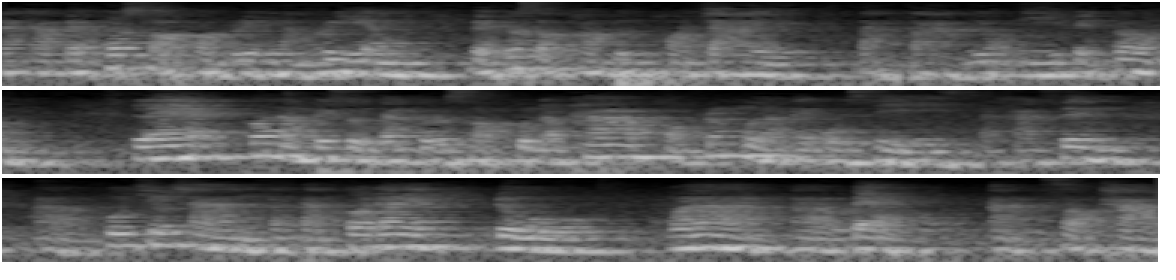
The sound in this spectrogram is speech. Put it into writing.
นะคะแบบทดสอบก่อนเรียนหลังเรียน แบบทดสอบความพึงพอใจต่างๆเหล่านี้เป็นต้น และก็นำไปสู่การตรวจสอบคุณภาพของเครื่องมือ IOC นะคะซึ่งผู้เชี่ยวชาญต่างๆก็ได้ดูว่าแบบ สอบถาม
